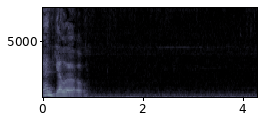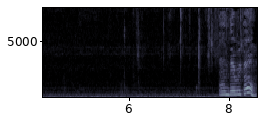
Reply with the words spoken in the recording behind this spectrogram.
And yellow. And there we go.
